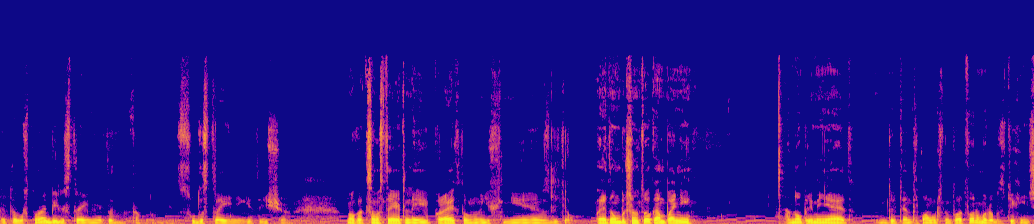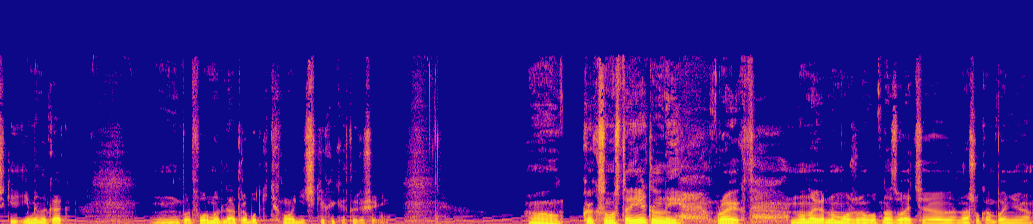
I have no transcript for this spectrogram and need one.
Это в автомобилестроении, это там, судостроение, где-то еще. Но как самостоятельный проект он у них не взлетел. Поэтому большинство компаний оно применяет вот эти антропоморфные платформы робототехнические именно как платформа для отработки технологических каких-то решений. Как самостоятельный проект, ну, наверное, можно вот назвать э, нашу компанию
